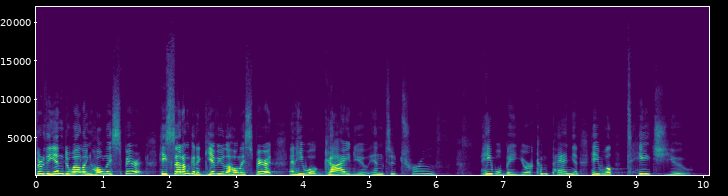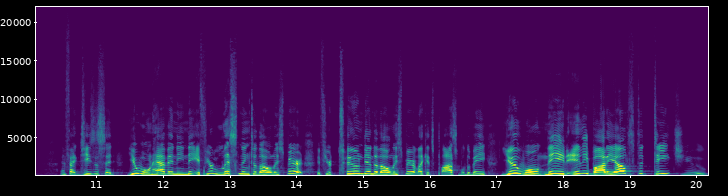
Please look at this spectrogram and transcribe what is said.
through the indwelling Holy Spirit. He said, I'm going to give you the Holy Spirit, and He will guide you into truth. He will be your companion, He will teach you. In fact, Jesus said, You won't have any need. If you're listening to the Holy Spirit, if you're tuned into the Holy Spirit like it's possible to be, you won't need anybody else to teach you.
